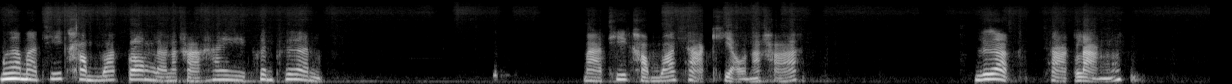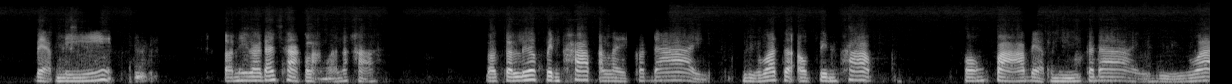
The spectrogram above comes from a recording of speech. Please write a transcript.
เมื่อมาที่คำว่ากล้องแล้วนะคะ ให้เพื่อนๆ มาที่คำว่าฉากเขียวนะคะ เลือกฉากหลัง แบบนี้ ตอนนี้เราได้ฉากหลังแล้วนะคะ เราจะเลือกเป็นภาพอะไรก็ได้ หรือว่าจะเอาเป็นภาพท้องฟ้าแบบนี้ก็ได้ หรือว่า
